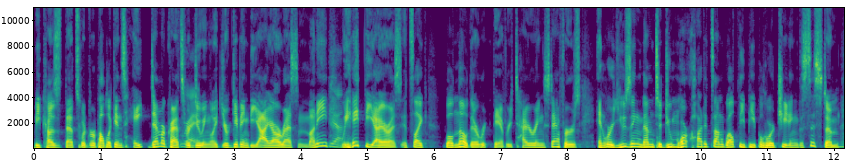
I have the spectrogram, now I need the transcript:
because that's what Republicans hate Democrats for doing. Like, you're giving the IRS money. Yeah. We hate the IRS. It's like, well, no, they're they have retiring staffers, and we're using them to do more audits on wealthy people who are cheating the system. Mm-hmm.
